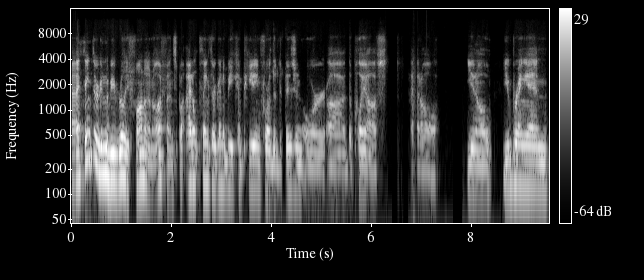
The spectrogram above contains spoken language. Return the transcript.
I think they're going to be really fun on offense, but I don't think they're going to be competing for the division or uh, the playoffs at all. You know, you bring in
